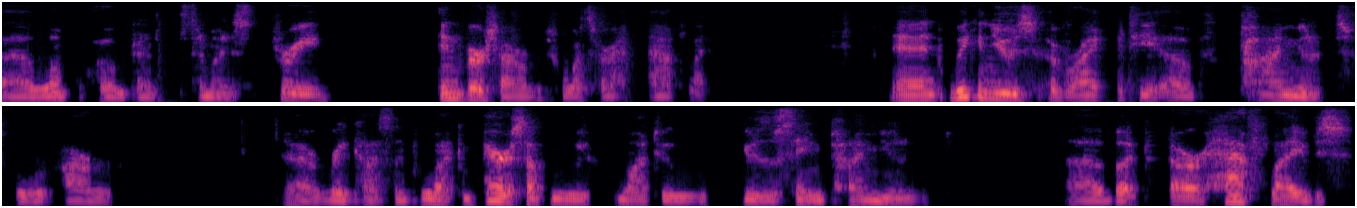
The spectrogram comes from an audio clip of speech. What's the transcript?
uh, 1.0 times 10 minus 3, inverse hours, what's our half-life? And we can use a variety of time units for our uh, rate constant. If we want to compare something, we want to use the same time unit. Uh, but our half-lives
